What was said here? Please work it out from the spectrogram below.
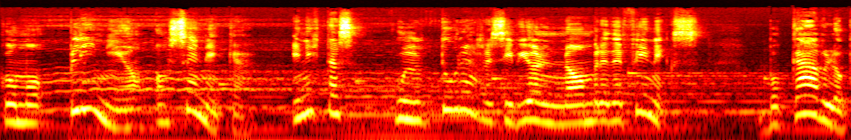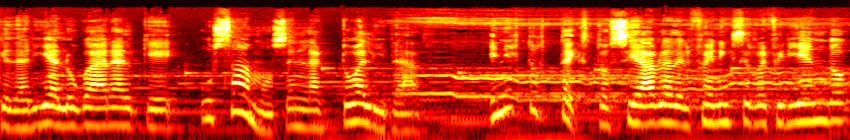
como Plinio o Séneca. En estas culturas recibió el nombre de Phoenix, vocablo que daría lugar al que usamos en la actualidad. En estos textos se habla del Fénix refiriendo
